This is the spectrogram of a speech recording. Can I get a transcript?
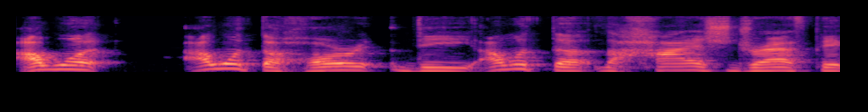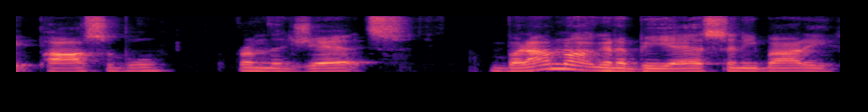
I want I want the hard the I want the the highest draft pick possible from the Jets, but I'm not going to BS anybody.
